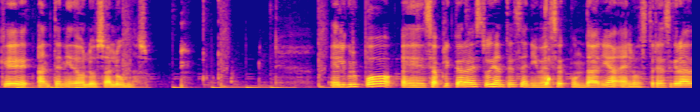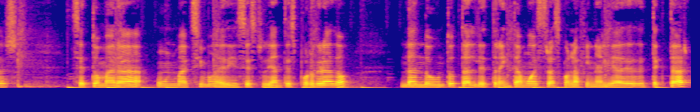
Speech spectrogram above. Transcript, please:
que han tenido los alumnos. El grupo eh, se aplicará a estudiantes de nivel secundaria en los tres grados. Se tomará un máximo de 10 estudiantes por grado, dando un total de 30 muestras con la finalidad de detectar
